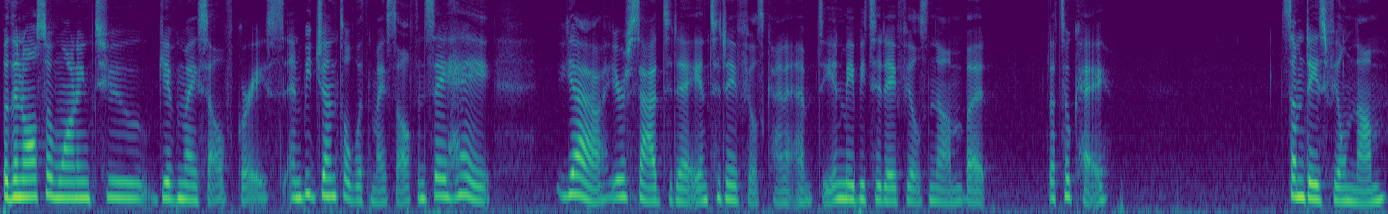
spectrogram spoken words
But then also wanting to give myself grace and be gentle with myself and say, hey, yeah, you're sad today, and today feels kind of empty, and maybe today feels numb, but that's okay. Some days feel numb.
